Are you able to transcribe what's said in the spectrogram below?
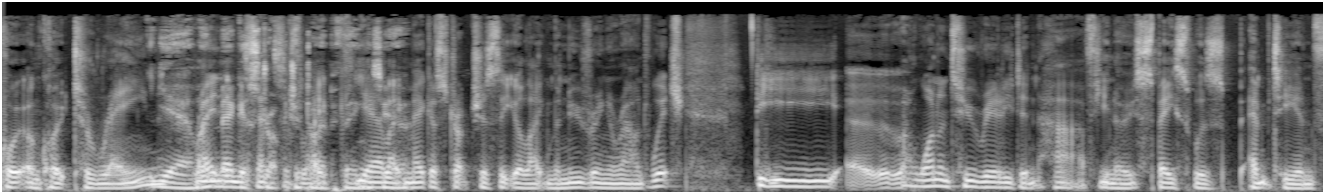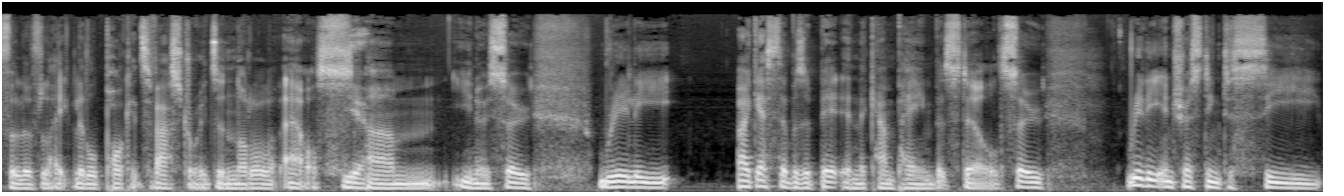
quote unquote terrain, Yeah, like right? In the mega structure type like, things, yeah, like yeah. mega structures that you're like maneuvering around, which the uh, one and two really didn't have. You know, space was empty and full of like little pockets of asteroids and not a lot else. Yeah. Um, you know, so really, I guess there was a bit in the campaign, but still, so really interesting to see.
